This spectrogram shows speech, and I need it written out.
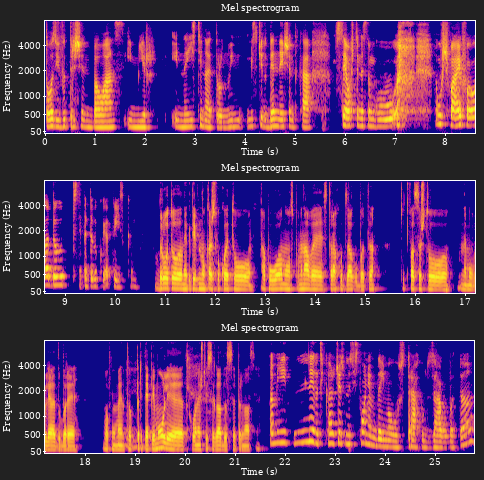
този вътрешен баланс и мир. И наистина е трудно. И мисля, че до ден днешен така все още не съм го ушлайфала до степента, до която искам. Другото негативно качество, което Аполоно споменава е страх от загубата, че това също не му влияе добре в момента. При теб има ли е такова нещо и сега да се пренася? Ами, не да ти кажа често, не си спомням да е имало страх от загубата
